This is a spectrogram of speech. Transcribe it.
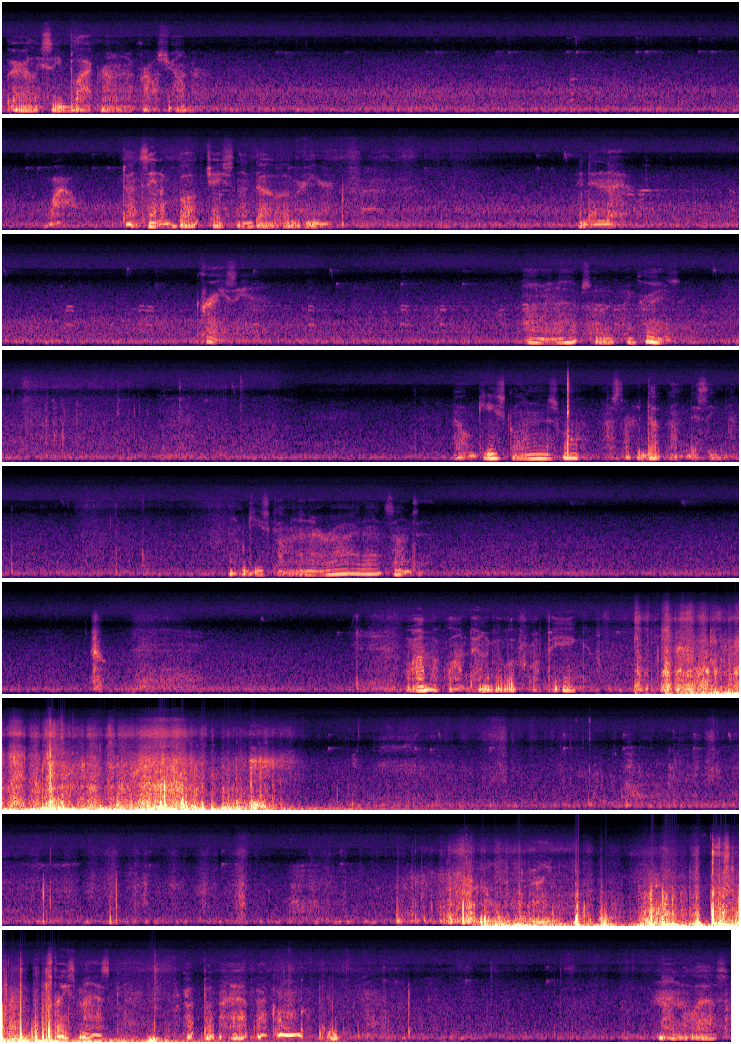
barely see black running across yonder. Wow. Done seen a buck chasing a dove over here. And then that. Crazy. I mean, absolutely crazy. Oh, geese going in the swamp. I started duck hunting this evening. Geese coming in there right at sunset. Whew. Well, I'm gonna climb down and go look for my pig. Dang. Face mask. Forgot to put my hat back on. but Nonetheless,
